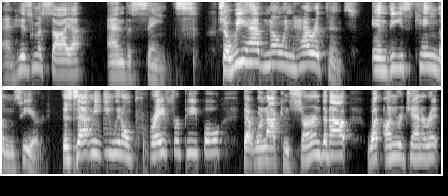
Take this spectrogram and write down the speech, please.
and his Messiah and the saints. So we have no inheritance in these kingdoms here. Does that mean we don't pray for people, that we're not concerned about what unregenerate,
